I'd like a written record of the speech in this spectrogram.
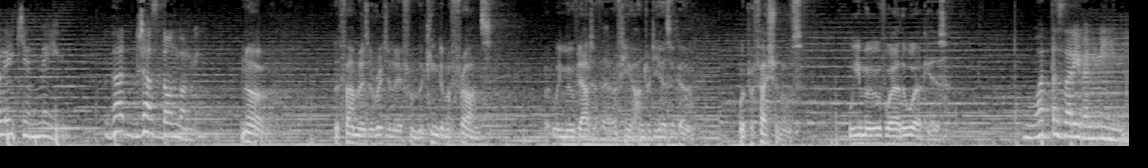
Wallachian name. That just dawned on me. No. The family's originally from the Kingdom of France, but we moved out of there a few hundred years ago. We're professionals. We move where the work is. What does that even mean?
